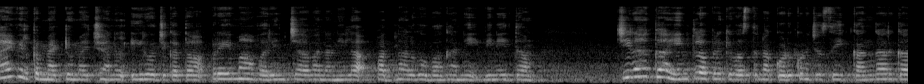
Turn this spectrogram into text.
Hi welcome back to my channel. ఈరోజు కథ ప్రేమ వరించావననిల పద్నాలుగో భాగాన్ని వినేద్దాం. చిరాక ఇంట్లోపలికి వస్తున్న కొడుకును చూసి కంగారుగా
